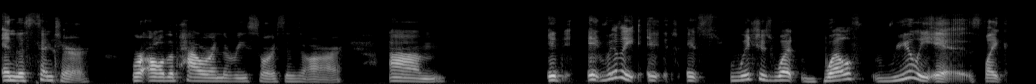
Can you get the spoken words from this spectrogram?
in the center where all the power and the resources are. Um it it really it it's which is what wealth really is. Like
